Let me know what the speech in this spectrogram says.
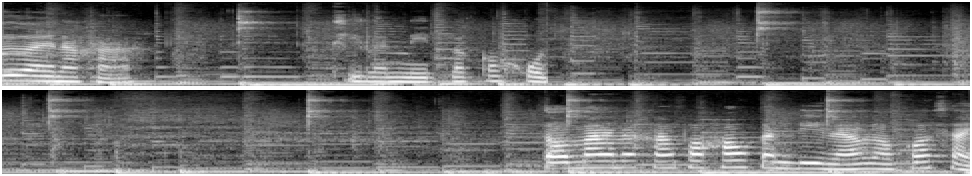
เรื่อยๆนะคะ ทีละนิดแล้วก็คน ต่อมานะคะพอเข้ากันดีแล้วเราก็ใส่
